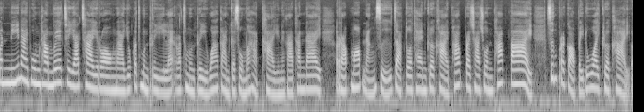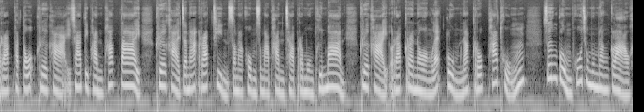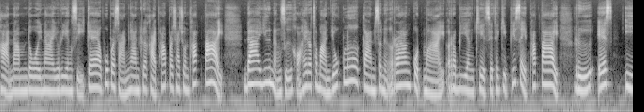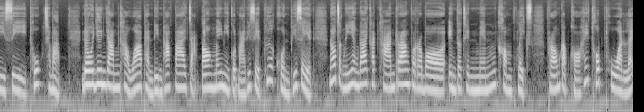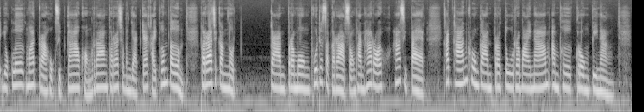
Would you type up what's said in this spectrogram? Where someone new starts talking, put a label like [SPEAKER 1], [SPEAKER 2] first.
[SPEAKER 1] วันนี้นายภูมิธรรมเวชยชัยรองนายกรัฐมนตรี และรัฐมนตรีว่าการกระทรวงมหาดไทยนะคะ ท่านได้รับมอบหนังสือจากตัวแทนเครือข่ายภาคประชาชนภาคใต้ ซึ่งประกอบไปด้วยเครือข่ายรักพะโตะเครือข่ายชาติพันธุ์ภาคใต้ เครือข่ายจนะรักถิ่น สมาคมสมาพันธ์ชาวประมงพื้นบ้าน เครือข่ายรักระนองและกลุ่มนักรบผ้าถุงซึ่งกลุ่มผู้ชุมนุมดังกล่าวค่ะนำโดยนายเรียงสีแก้ว ผู้ประสานงานเครือข่ายภาคประชาชนภาคใต้ได้ยื่นหนังสือขอให้รัฐบาลยกเลิกการเสนอร่างกฎหมายระเบียงเขตเศรษฐกิจพิเศษภาคใต้ หรือ SEC ทุกฉบับ โดยยืนยันค่ะว่าแผ่นดินภาคใต้จะต้องไม่มีกฎหมายพิเศษเพื่อคนพิเศษ นอกจากนี้ยังได้คัดค้านร่างพรบ Entertainment Complex พร้อมกับขอให้ทบทวนและยกเลิกมาตรา 69 ของร่างพระราชบัญญัติแก้ไขเพิ่มเติม พระราชกำหนด การประมงพุทธศักราช 2558 คัดค้านโครงการประตูระบายน้ำอำเภอกรงปีนัง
